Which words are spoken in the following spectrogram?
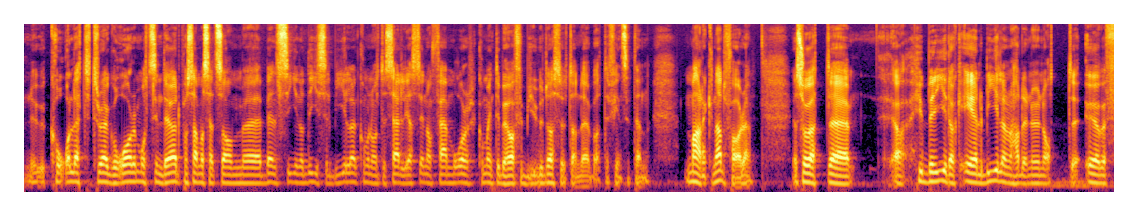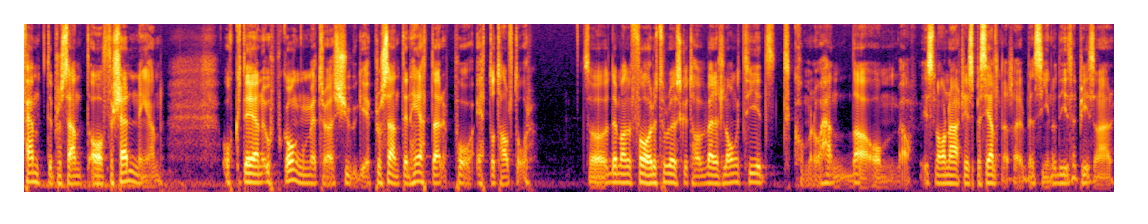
nu kolet tror jag går mot sin död på samma sätt som eh, bensin och dieselbilar kommer nog inte säljas inom fem år, kommer inte behöva förbjudas utan det är bara att det finns inte en marknad för det. Jag såg att eh, ja, hybrid och elbilarna hade nu nått eh, över 50% av försäljningen. Och det är en uppgång med tror jag 20 procentenheter på ett och ett halvt år. Så det man förut trodde skulle ta väldigt lång tid kommer nog hända om, ja, i snar närtid, speciellt när så här, bensin och dieselpriserna är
